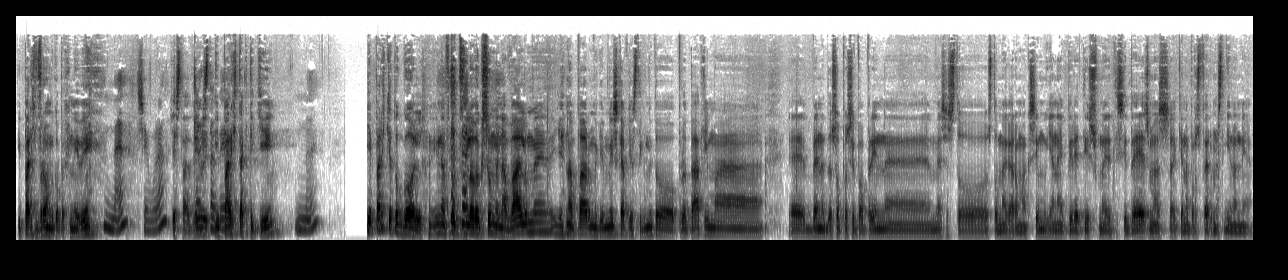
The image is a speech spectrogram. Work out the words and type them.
υπάρχει βρώμικο παιχνίδι. Ναι, σίγουρα. Και στα δύο. υπάρχει τακτική. Ναι. Και υπάρχει και το γκολ. Είναι αυτό που φιλοδοξούμε να βάλουμε για να πάρουμε κι εμείς κάποια στιγμή το πρωτάθλημα ε, μπαίνοντας όπως είπα πριν ε, μέσα στο, στο Μέγαρο Μαξίμου για να υπηρετήσουμε τις ιδέες μας και να προσφέρουμε στην κοινωνία.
